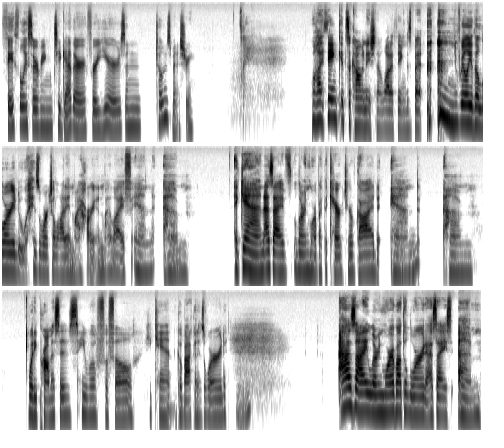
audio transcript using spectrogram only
faithfully serving together for years in children's ministry? Well, I think it's a combination of a lot of things, but really the Lord has worked a lot in my heart and my life. And um, again, as I've learned more about the character of God and um, what he promises he will fulfill, he can't go back on his word. Mm-hmm. As I learned more about the Lord, as I um,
